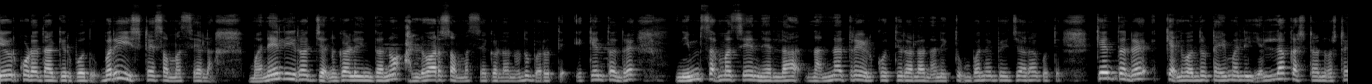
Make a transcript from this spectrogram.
ದೇವ್ರು ಕೊಡೋದಾಗಿರ್ಬೋದು. ಬರೀ ಇಷ್ಟೇ ಸಮಸ್ಯೆ ಅಲ್ಲ. ಮನೇಲಿರೋ ಜನಗಳಿಂದನೂ ಹಲವಾರು ಸಮಸ್ಯೆಗಳನ್ನೋದು ಬರುತ್ತೆ. ಏಕೆಂತಂದರೆ ನಿಮ್ಮ ಸಮಸ್ಯೆನೆಲ್ಲ ನನ್ನ ಹತ್ರ ಹೇಳ್ಕೊತಿರಲ್ಲ, ನನಗೆ ತುಂಬಾ ಬೇಜಾರಾಗುತ್ತೆ. ಏಕೆಂತಂದರೆ ಕೆಲವೊಂದು ಟೈಮಲ್ಲಿ ಎಲ್ಲ ಕಷ್ಟನೂ ಅಷ್ಟೇ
